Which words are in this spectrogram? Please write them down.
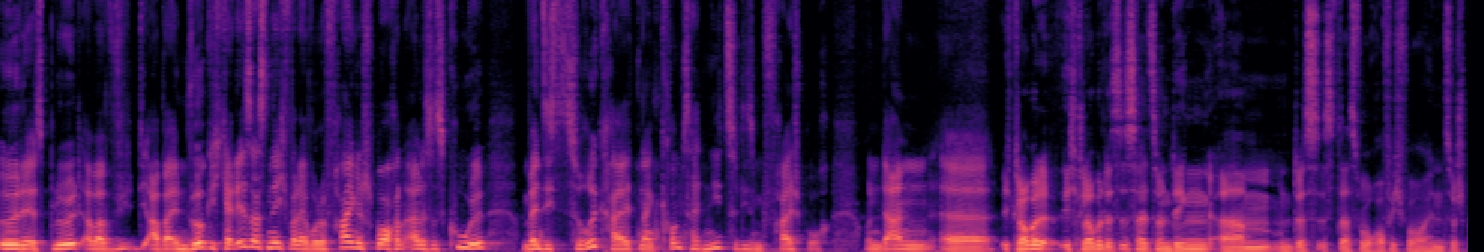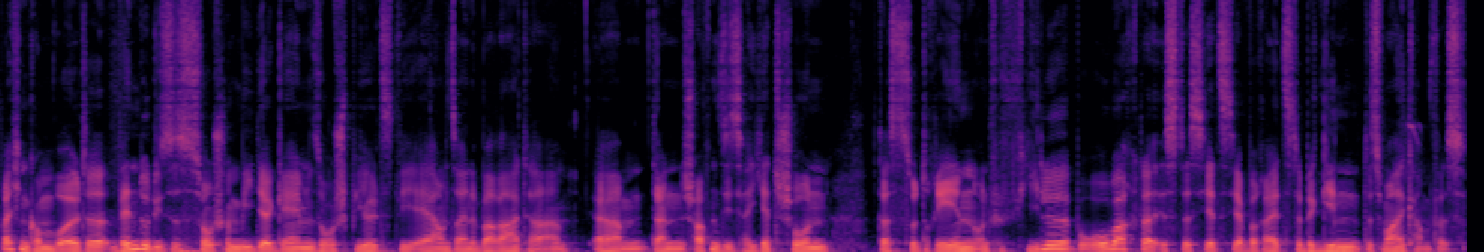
öh, der ist blöd, aber, wie, aber in Wirklichkeit ist das nicht, weil er wurde freigesprochen, alles ist cool. Und wenn sie es zurückhalten, dann kommt es halt nie zu diesem Freispruch. Und dann. Äh ich, glaube, ich glaube, das ist halt so ein Ding, ähm, und das ist das, worauf ich vorhin zu sprechen kommen wollte. Wenn du dieses Social Media Game so spielst wie er und seine Berater, ähm, dann schaffen sie es ja jetzt schon das zu drehen. Und für viele Beobachter ist das jetzt ja bereits der Beginn des Wahlkampfes.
